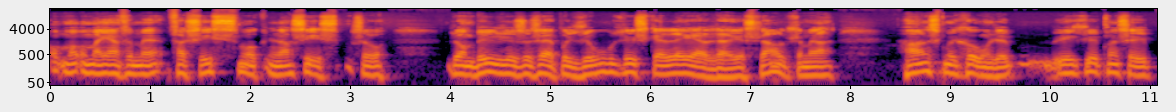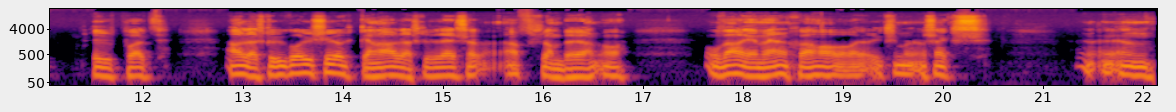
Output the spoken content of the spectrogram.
om man, om man jämför med fascism och nazism så de byggde så att säga på jordiska ledargestalter. Men hans mission det gick ju i princip ut på att alla skulle gå i kyrkan och alla skulle läsa aftonbön. Och, och varje människa har liksom en slags en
